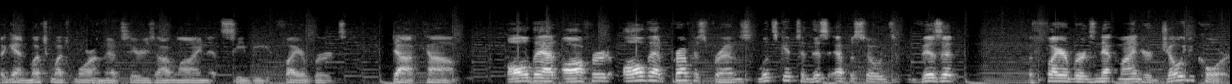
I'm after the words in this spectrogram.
Again, much, much more on that series online at cvfirebirds.com all that offered, all that preface, friends, let's get to this episode's visit with Firebirds netminder Joey Daccord.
